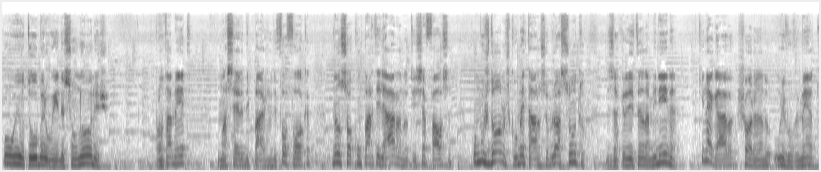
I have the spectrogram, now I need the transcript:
com o youtuber Whindersson Nunes. Prontamente, uma série de páginas de fofoca não só compartilharam a notícia falsa, como os donos comentaram sobre o assunto, desacreditando a menina, que negava, chorando, o envolvimento.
